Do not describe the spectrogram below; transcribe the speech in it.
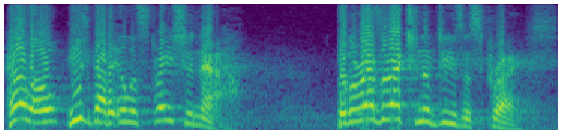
Hello, he's got an illustration now for the resurrection of Jesus Christ.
